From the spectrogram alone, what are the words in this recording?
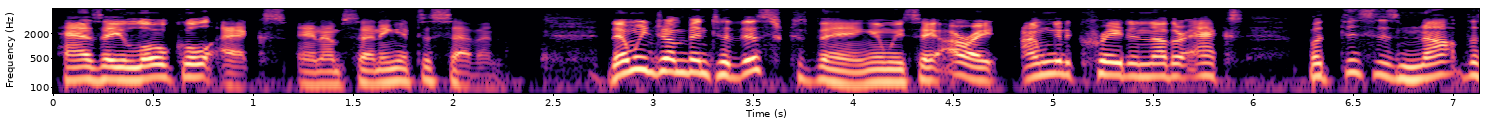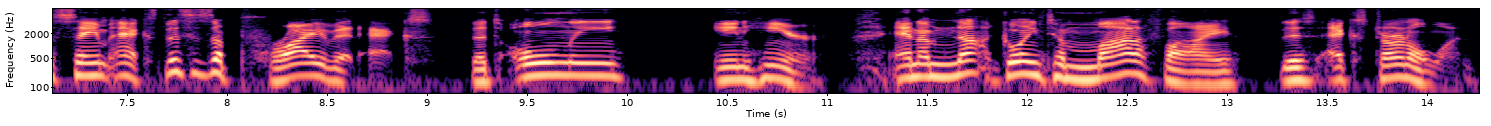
has a local x and I'm setting it to 7. Then we jump into this thing and we say, all right, I'm going to create another x, but this is not the same x. This is a private x that's only in here. And I'm not going to modify this external one.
